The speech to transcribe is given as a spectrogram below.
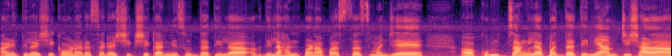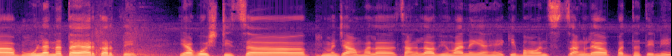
आणि तिला शिकवणाऱ्या सगळ्या शिक्षिकांनीसुद्धा तिला अगदी लहानपणापासूनच म्हणजे खूप चांगल्या पद्धतीने आमची शाळा मुलांना तयार करते. या गोष्टीचा म्हणजे आम्हाला चांगला अभिमानही आहे की भवन चांगल्या पद्धतीने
